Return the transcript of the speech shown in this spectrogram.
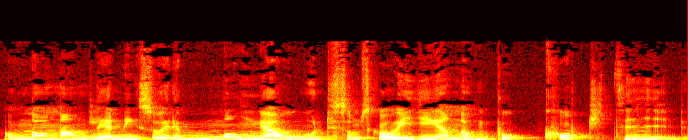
Av någon anledning så är det många ord som ska igenom på kort tid.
